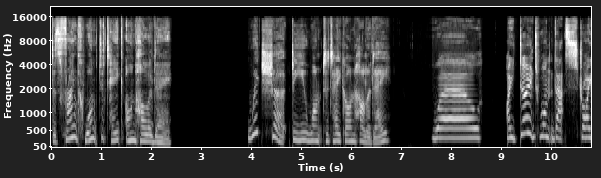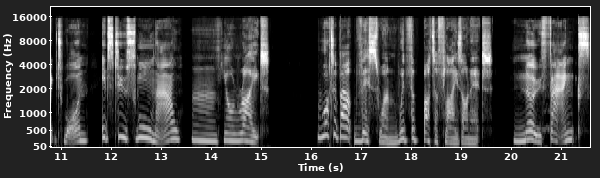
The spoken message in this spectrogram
does Frank want to take on holiday? Which shirt do you want to take on holiday? Well, I don't want that striped one. It's too small now. Hmm, you're right. What about this one with the butterflies on it? No thanks.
